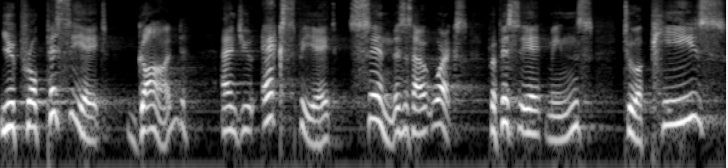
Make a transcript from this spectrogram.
You propitiate God and you expiate sin. This is how it works. Propitiate means to appease,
